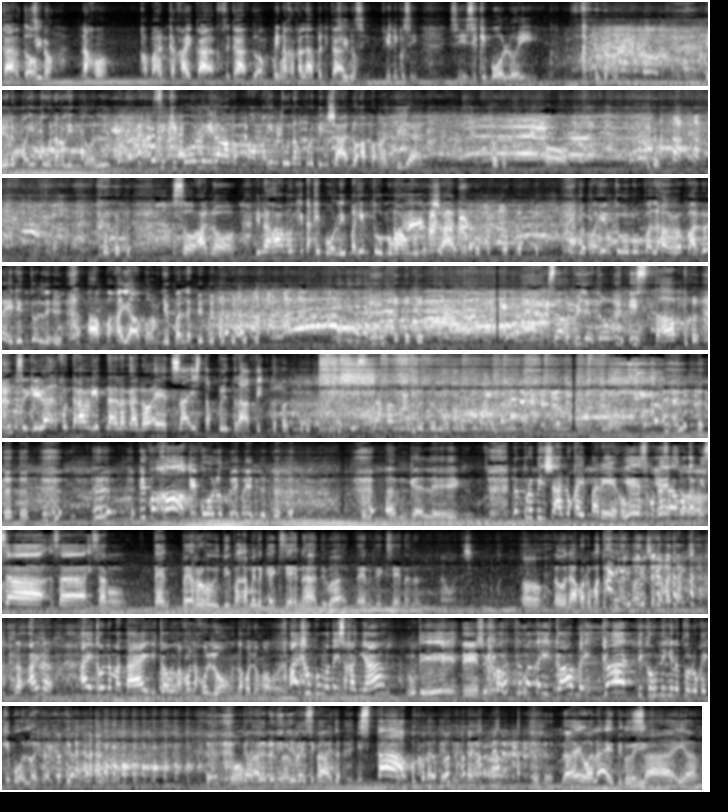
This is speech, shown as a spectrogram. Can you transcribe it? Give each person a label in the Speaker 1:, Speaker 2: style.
Speaker 1: Cardo.
Speaker 2: Sino?
Speaker 1: Nako, kabahan ka kay ka, si Cardo. Ang pinakakalaban ni Cardo.
Speaker 2: Sino?
Speaker 1: Si, feeling ko si, si, si Kiboloy. yung nagpahinto ng lindol. Si Kiboloy lang ang magpapahinto ng probinsyano. Abangan nyo yan. oh. So ano, hinahamon kita kay Boloy, pahinto mo nga ang probinsyano. Napahinto mo pala ang ano eh, lindol eh. Apakayabang nyo pala eh. Sabi niya daw, stop. Sige nga, punta kang gitna ng ano, EDSA, stop mo yung traffic doon. stop. Iba ka, Kiboloy. Ang galing. Nagprobinsyano kay pareho.
Speaker 2: Yes, magkasama
Speaker 3: Yes, oo.
Speaker 2: kami sa sa isang tent pero hindi pa kami nagka-eksena, di ba? Tayo nagka-eksena nun.
Speaker 3: Nauna siya.
Speaker 2: Oo. Nauna ako namatay.
Speaker 3: Nauna siya namatay.
Speaker 1: Na, ay, na, ay, ikaw namatay. Ikaw,
Speaker 3: Ako nakulong. Nakulong ako eh.
Speaker 1: Ay, ikaw pumatay sa kanya?
Speaker 2: hindi.
Speaker 3: Hindi, hindi.
Speaker 2: Siguro.
Speaker 1: Ba't namatay ka? My God! Di ka humingi ng tulong kay Kiboloy.
Speaker 2: Oo
Speaker 1: yun
Speaker 2: sabi
Speaker 1: yun
Speaker 2: ko,
Speaker 1: si Cardo. Stop!
Speaker 2: Dahil wala eh, hindi ko na
Speaker 1: Sayang.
